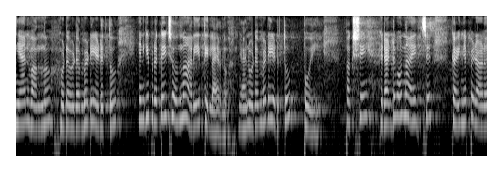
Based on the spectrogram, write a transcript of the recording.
ഞാൻ വന്നു ഇവിടെ ഉടമ്പടി എടുത്തു. എനിക്ക് പ്രത്യേകിച്ച് ഒന്നും അറിയത്തില്ലായിരുന്നു. ഞാൻ ഉടമ്പടി എടുത്തു പോയി. പക്ഷേ രണ്ട് മൂന്നാഴ്ച കഴിഞ്ഞപ്പോഴാണ്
